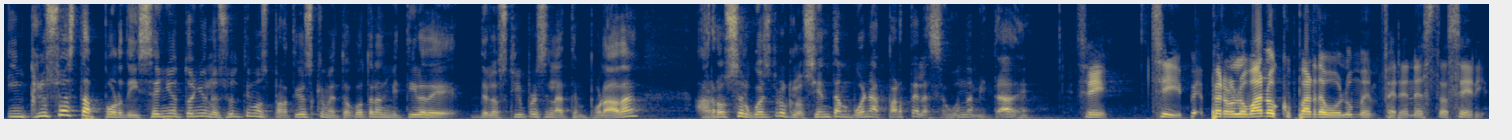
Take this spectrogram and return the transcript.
incluso hasta por diseño, Toño, en los últimos partidos que me tocó transmitir de, los Clippers en la temporada, a Russell Westbrook lo sientan buena parte de la segunda mitad. ¿eh? Sí, Sí, pero lo van a ocupar de volumen, Fer, en esta serie.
